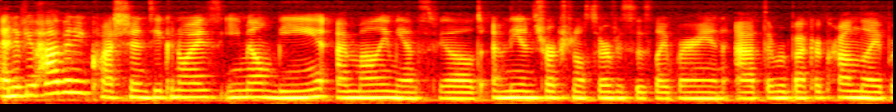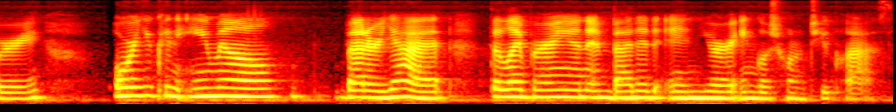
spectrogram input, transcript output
And if you have any questions, you can always email me. I'm Molly Mansfield. I'm the Instructional Services Librarian at the Rebecca Crown Library. Or you can email, better yet, the librarian embedded in your English 102 class.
